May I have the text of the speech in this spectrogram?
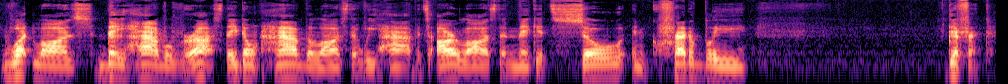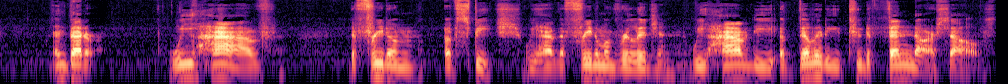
what laws they have over us. They don't have the laws that we have. It's our laws that make it so incredibly different and better. We have the freedom of speech, we have the freedom of religion, we have the ability to defend ourselves.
